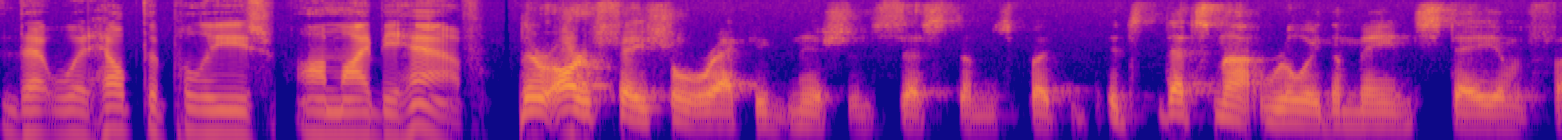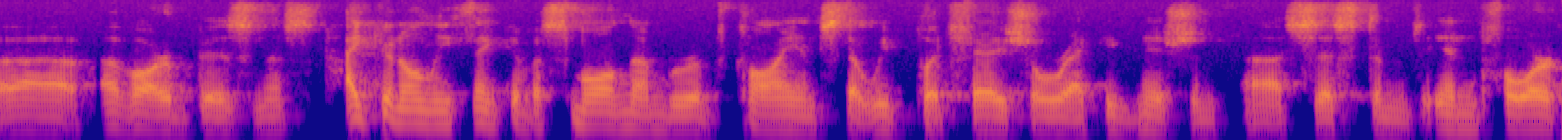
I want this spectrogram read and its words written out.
that would help the police on my behalf? There are facial recognition systems, but that's not really the mainstay of uh, of our business. I can only think of a small number of clients that we put facial recognition uh, systems in for.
